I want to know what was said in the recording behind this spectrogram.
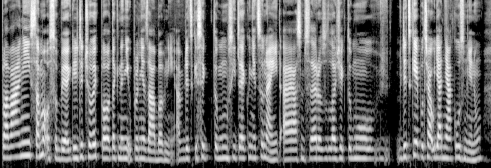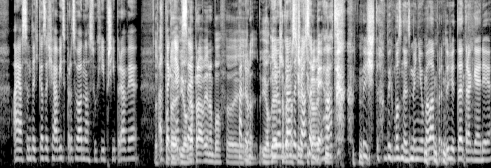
plavání samo o sobě, když jde člověk plavat, tak není úplně zábavný. A vždycky si k tomu musíte jako něco najít. A já jsem se rozhodla, že k tomu vždycky je potřeba udělat nějakou změnu. A já jsem teďka začala víc pracovat na suchý přípravě. To a tak nějak yoga se... právě, nebo Pardon, yoga, yoga třeba začala jsem běhat, když to bych moc nezmiňovala, protože to je tragédie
